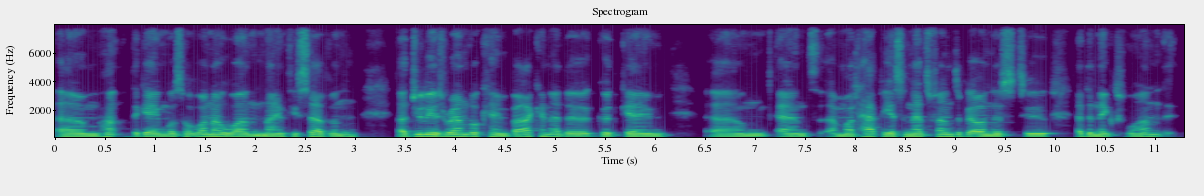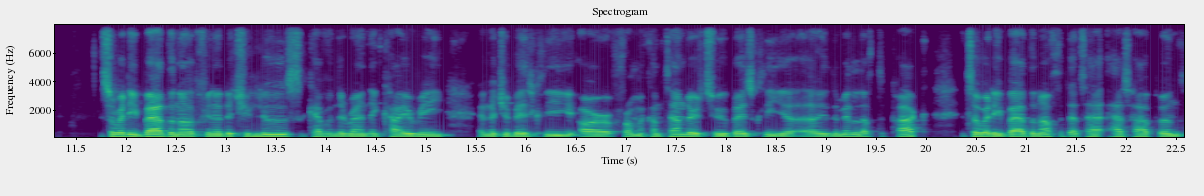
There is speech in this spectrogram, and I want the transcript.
Um, the game was 101 97. Uh, Julius Randle came back and had a good game. Um, and I'm not happy as a Nets fan, to be honest, to at the Knicks won it's already bad enough, you know, that you lose Kevin Durant and Kyrie, and that you basically are from a contender to basically uh, in the middle of the pack. It's already bad enough that that ha- has happened.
